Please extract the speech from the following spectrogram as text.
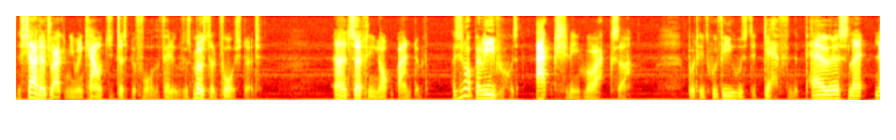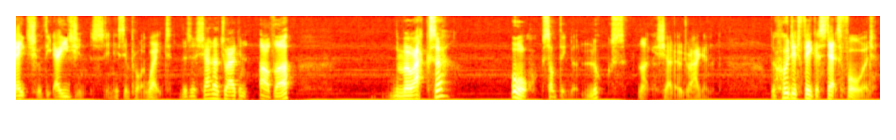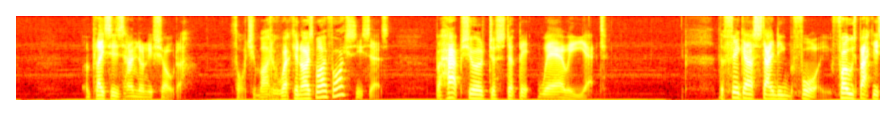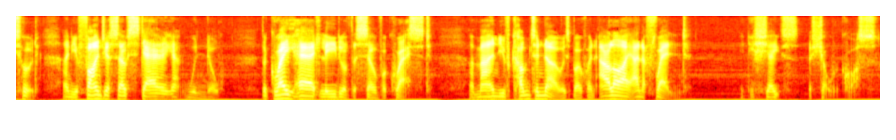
The shadow dragon you encountered just before the village was most unfortunate, and certainly not random. I do not believe it was actually Moraxa, but it reveals the depth and the perilous la- nature of the agents in his employ. Wait, there's a shadow dragon other the Moraxa? Or something that looks like a shadow dragon. The hooded figure steps forward and places his hand on his shoulder. Thought you might have recognized my voice, he says. Perhaps you're just a bit wary yet. The figure standing before you throws back his hood, and you find yourself staring at Wendell, the grey haired leader of the Silver Crest, a man you've come to know as both an ally and a friend. Initiates a shoulder cross.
